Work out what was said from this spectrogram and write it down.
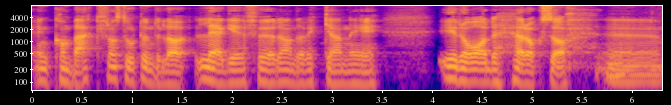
en comeback från stort underläge för andra veckan i, i rad här också. Eh,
